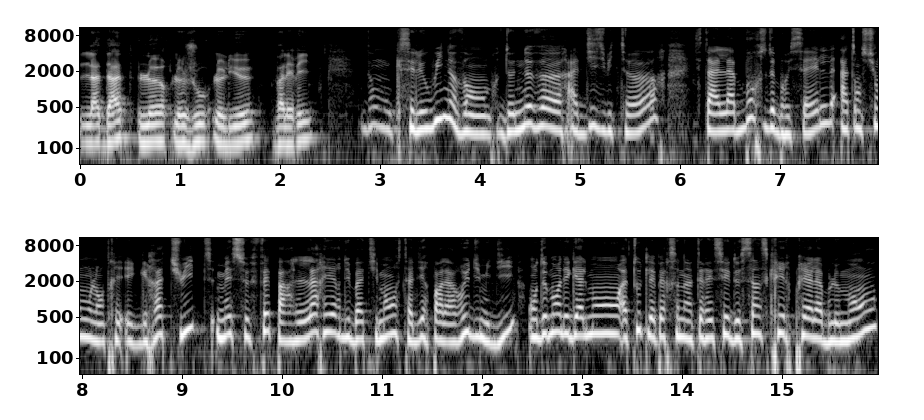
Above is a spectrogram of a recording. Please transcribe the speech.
la date, l'heure, le jour, le lieu, Valérie? Donc, c'est le 8 novembre de 9h à 18h. C'est à la Bourse de Bruxelles. Attention, l'entrée est gratuite, mais se fait par l'arrière du bâtiment, c'est-à-dire par la rue du Midi. On demande également à toutes les personnes intéressées de s'inscrire préalablement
